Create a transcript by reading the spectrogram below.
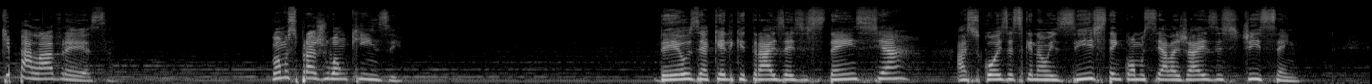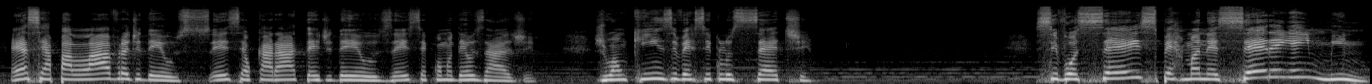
que palavra é essa? Vamos para João 15. Deus é aquele que traz a existência as coisas que não existem como se elas já existissem. Essa é a palavra de Deus, esse é o caráter de Deus, esse é como Deus age. João 15, versículo 7. Se vocês permanecerem em mim,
